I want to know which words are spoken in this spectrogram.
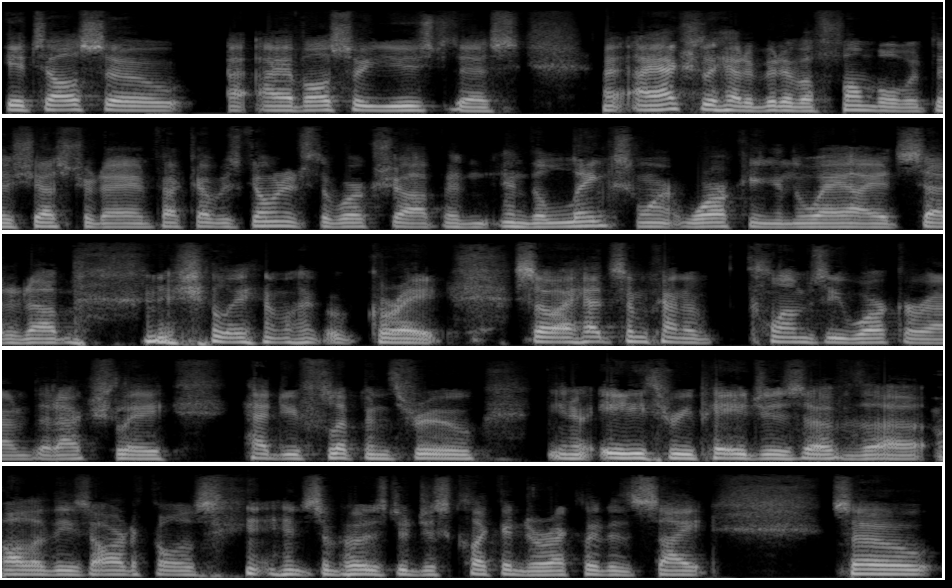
it's also I have also used this. I actually had a bit of a fumble with this yesterday. In fact, I was going into the workshop and, and the links weren't working in the way I had set it up initially. I'm like, oh, great. So I had some kind of clumsy workaround that actually had you flipping through, you know, 83 pages of the all of these articles as opposed to just clicking directly to the site. So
